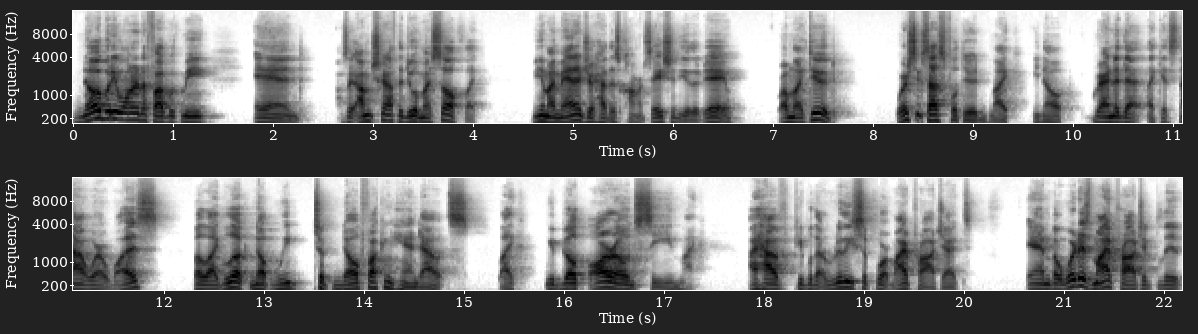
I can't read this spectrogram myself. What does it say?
me. Nobody wanted to fuck with me, and I was like, I'm just gonna have to do it myself. Like, me and my manager had this conversation the other day where I'm like, dude, we're successful, dude. Like, you know, granted that like it's not where it was, but like, look, no, we took no fucking handouts. Like, we built our own scene. Like, I have people that really support my project. And but where does my project live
